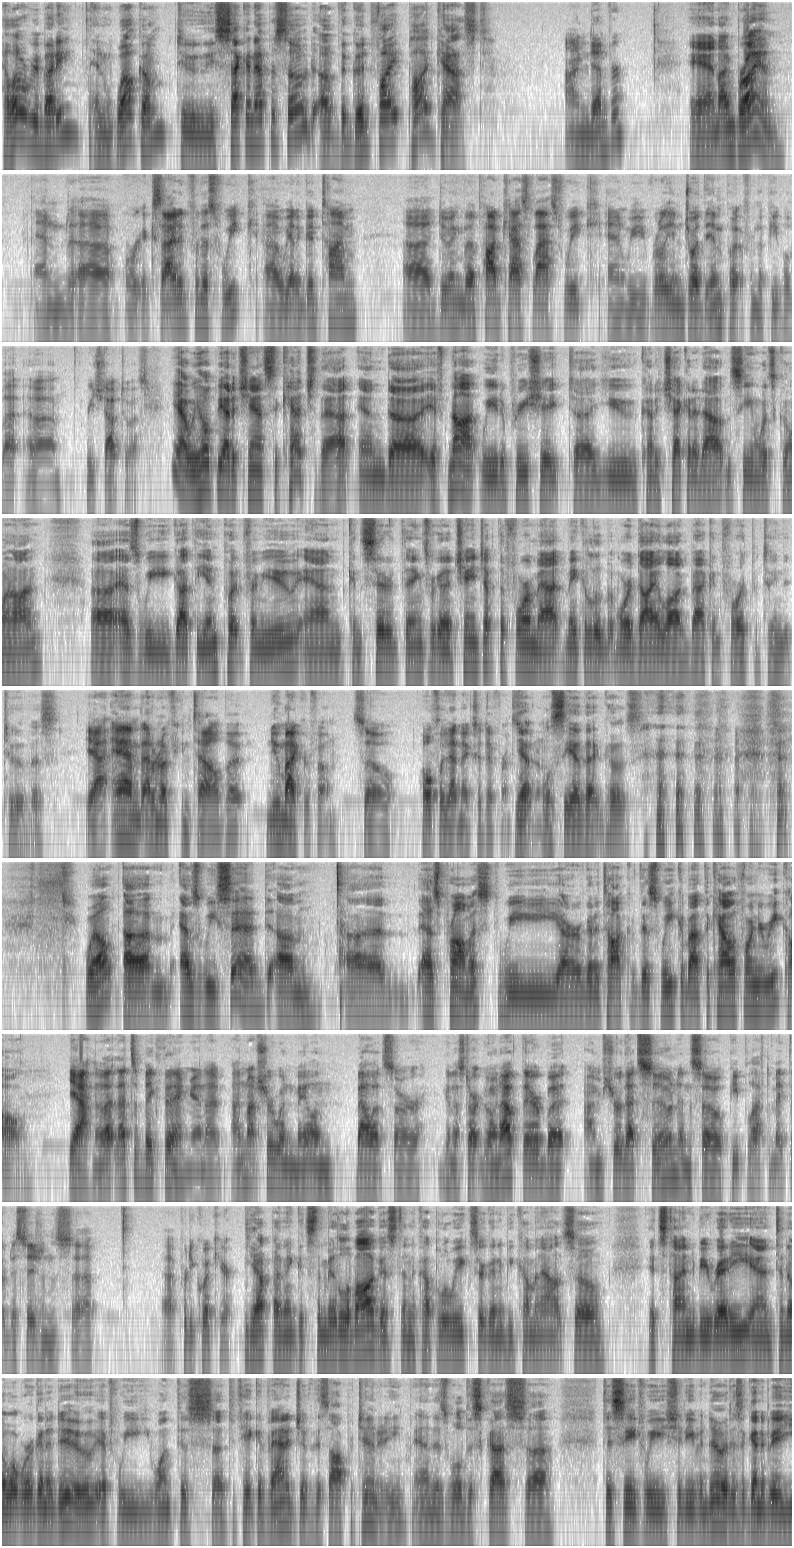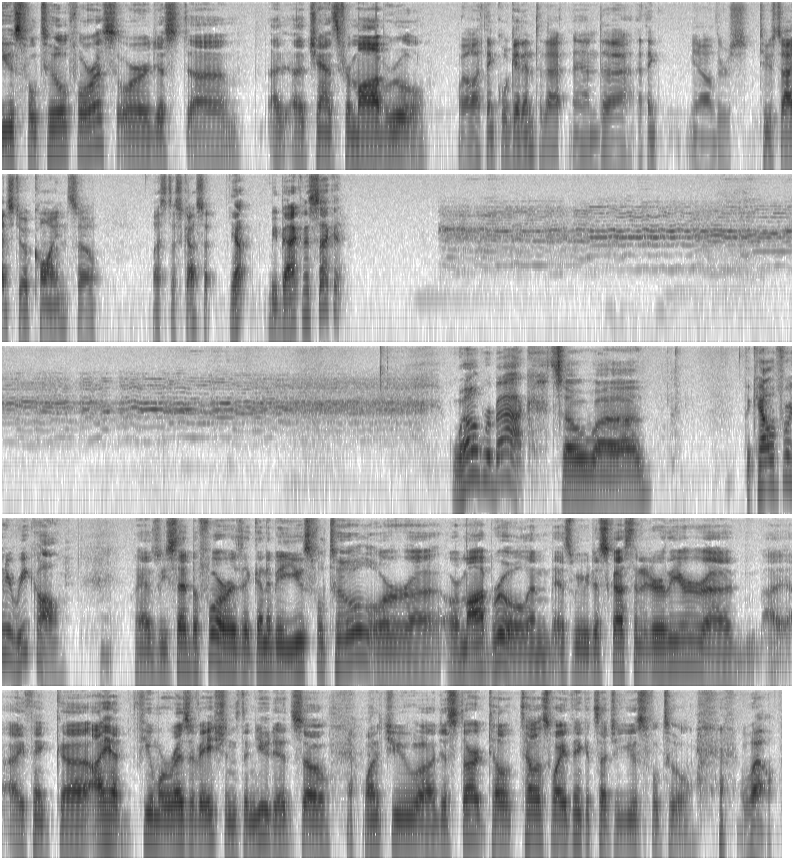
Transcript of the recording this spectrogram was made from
Hello, everybody, and welcome to the second episode of the Good Fight podcast. I'm Denver, And I'm Brian. and uh, we're excited for this week. Uh, we had a good time uh, doing the podcast last week, and we really enjoyed the input from the people that uh, reached out to us. Yeah, we hope you had a chance to catch that. And uh, if not, we'd appreciate uh, you kind of checking it out and seeing what's going on. Uh, as we got the input from you and considered things, we're going to change up the format, make a little bit more dialogue back and forth between the two of us. Yeah, and I don't know if you can tell, but new microphone. So hopefully that makes a difference. Yeah, we'll see how that goes. well, um, as we said, um, uh, as promised, we are going to talk this week about the California recall. Yeah, no, that, that's a big thing, and I, I'm not sure when mail-in ballots are going to start going out there, but I'm sure that's soon, and so people have to make their decisions uh, uh, pretty quick here. Yep, I think it's the middle of August, and a couple of weeks are going to be coming out. So it's time to be ready and to know what we're going to do if we want this uh, to take advantage of this opportunity. And as we'll discuss uh, to see if we should even do it, is it going to be a useful tool for us or just uh, a, a chance for mob rule? Well, I think we'll get into that, and uh, I think you know there's two sides to a coin, so let's discuss it. Yep, be back in a second. Well, we're back. So, uh, the California recall, as we said before, is it going to be a useful tool or uh, or mob rule? And as we were discussing it earlier, uh, I, I think uh, I had a few more reservations than you did. So, why don't you uh, just start? Tell tell us why you think it's such a useful tool. Well,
